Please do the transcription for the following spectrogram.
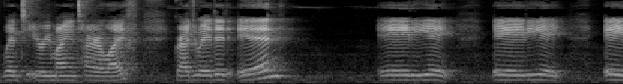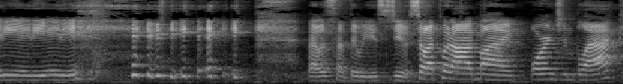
went to erie my entire life. Graduated in 88 88 80 80 80 88 that was something we used to do. So i put on my orange and black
